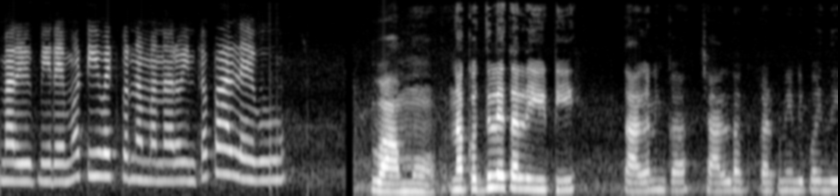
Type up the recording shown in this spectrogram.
మరి మీరేమో టీ పెట్టుకున్నామన్నారు ఇంట్లో పాలు లేవు. వామ్మో నాకొద్దులే తల్లి ఈ టీ. తాగను ఇంకా. చాలా నాకు కడుపు నిండిపోయింది.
